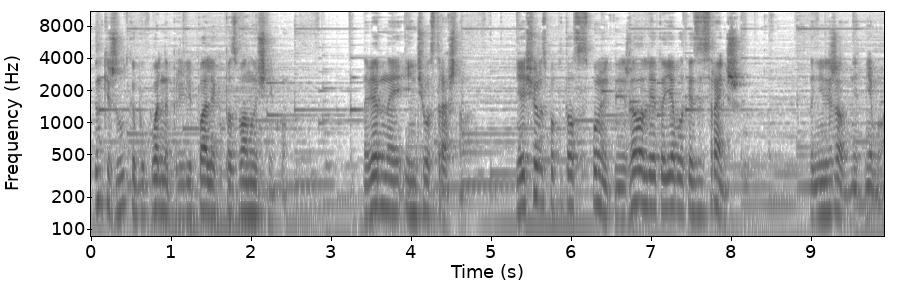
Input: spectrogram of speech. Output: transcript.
стенки желудка буквально прилипали к позвоночнику. Наверное, и ничего страшного. Я еще раз попытался вспомнить, не лежало ли это яблоко здесь раньше. Да не лежало, нет, не было.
